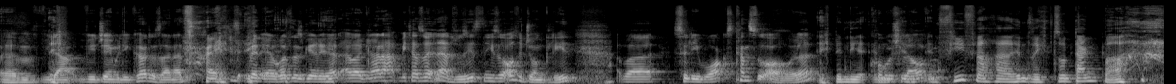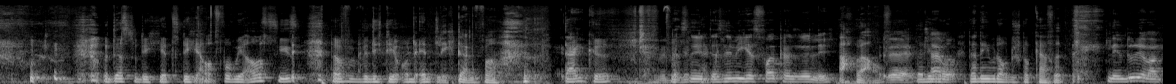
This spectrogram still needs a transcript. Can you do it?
Ähm, wie, da, wie, Jamie Lee Curtis seinerzeit, wenn er Russisch geredet hat. Aber gerade hat mich das so erinnert. Du siehst nicht so aus wie John Cleese, aber City Walks kannst du auch, oder? Ich bin dir Komisch in, in, in vielfacher Hinsicht so dankbar. Und dass du dich jetzt nicht auch vor mir ausziehst, dafür bin ich dir unendlich dankbar. Danke. Das, ne, das nehme ich jetzt voll persönlich. Ach, hör auf. Äh, dann, nehmen wir, dann nehmen wir noch einen Schluck Kaffee. Nimm du dir mal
